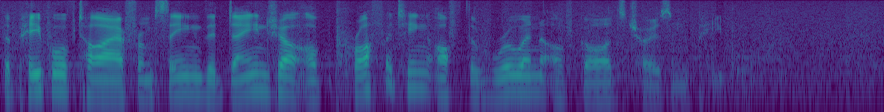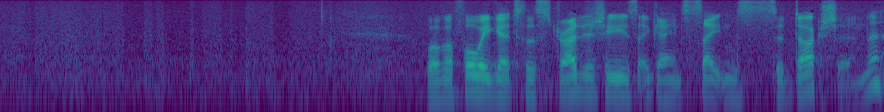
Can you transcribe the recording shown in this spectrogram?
the people of Tyre from seeing the danger of profiting off the ruin of God's chosen people. Well, before we get to the strategies against Satan's seduction,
